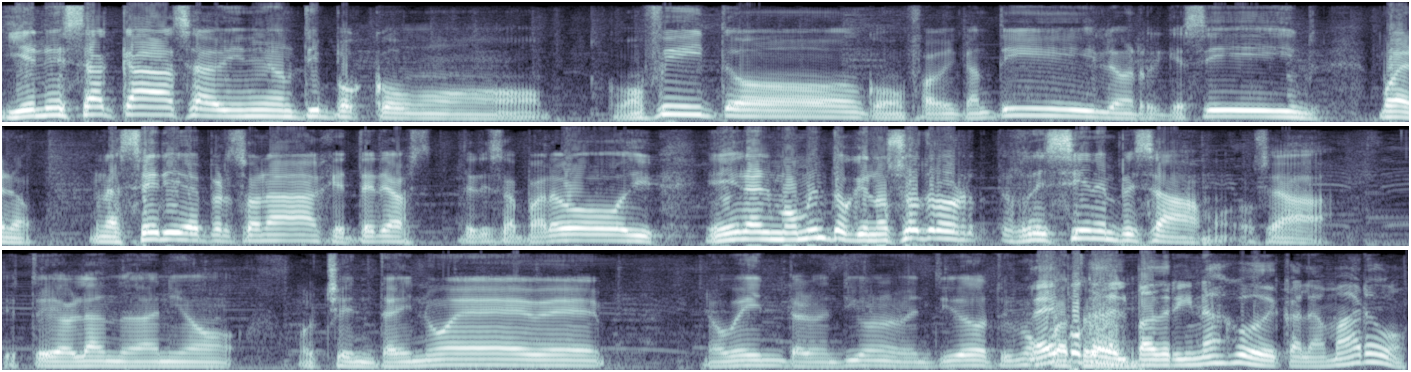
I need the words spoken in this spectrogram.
y en esa casa vinieron tipos como, como Fito, como Fabi Cantilo, Enrique bueno, una serie de personajes, Teresa Parodi. Era el momento que nosotros recién empezábamos, o sea, estoy hablando de año 89, 90, 91, 92, tuvimos ¿La época del años. padrinazgo de Calamaro?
